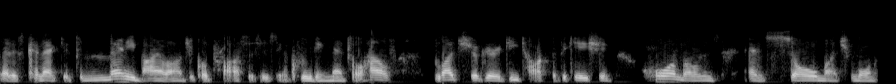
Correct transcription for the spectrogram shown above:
that is connected to many biological processes, including mental health, blood sugar, detoxification, hormones, and so much more.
